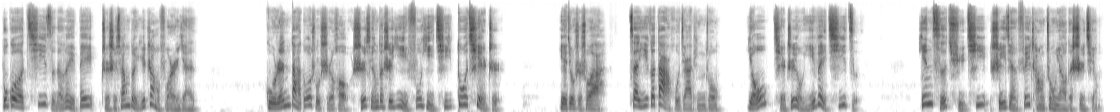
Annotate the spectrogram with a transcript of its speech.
不过，妻子的位卑只是相对于丈夫而言。古人大多数时候实行的是一夫一妻多妾制，也就是说啊，在一个大户家庭中有且只有一位妻子。因此，娶妻是一件非常重要的事情，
